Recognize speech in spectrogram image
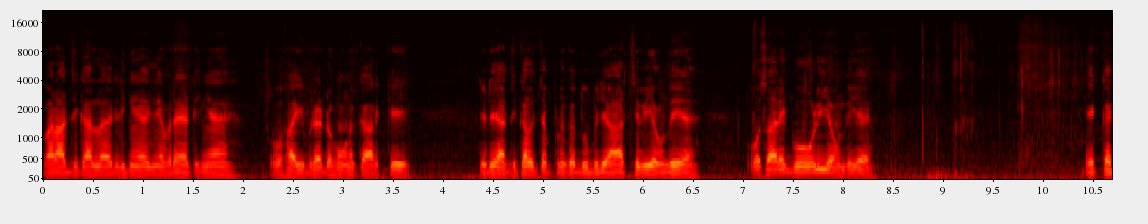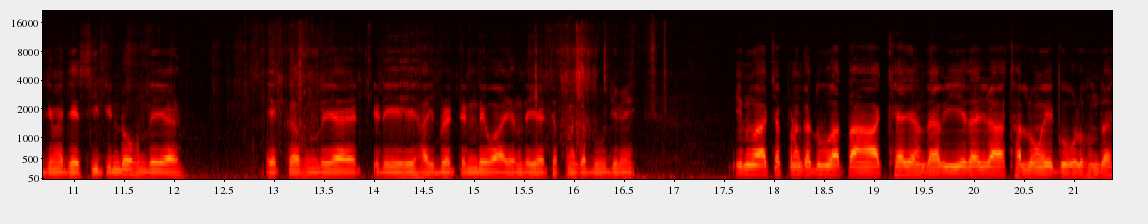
ਪਰ ਅੱਜ ਕੱਲ ਜਿਹੜੀਆਂ ਇਹਦੀਆਂ ਵੈਰਾਈਟੀਆਂ, ਉਹ ਹਾਈਬ੍ਰਿਡ ਹੋਣ ਕਰਕੇ ਜਿਹੜੇ ਅੱਜ ਕੱਲ ਚੱਪਣ ਕੱਦੂ ਬਾਜ਼ਾਰ 'ਚ ਵੀ ਆਉਂਦੇ ਆ, ਉਹ ਸਾਰੇ ਗੋਲ ਹੀ ਆਉਂਦੇ ਆ। ਇੱਕ ਜਿਵੇਂ ਦੇਸੀ ਟਿੰਡੋ ਹੁੰਦੇ ਆ, ਇੱਕ ਹੁੰਦੇ ਆ ਜਿਹੜੇ ਇਹ ਹਾਈਬ੍ਰਿਡ ਟਿੰਡੇ ਆ ਜਾਂਦੇ ਆ, ਚੱਪਣ ਕੱਦੂ ਜਿਵੇਂ ਇਹਨੂੰ ਆ ਚੱਪਣ ਕੱਦੂ ਆ ਤਾਂ ਆਖਿਆ ਜਾਂਦਾ ਵੀ ਇਹਦਾ ਜਿਹੜਾ ਥੱਲੋਂ ਇਹ ਗੋਲ ਹੁੰਦਾ।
